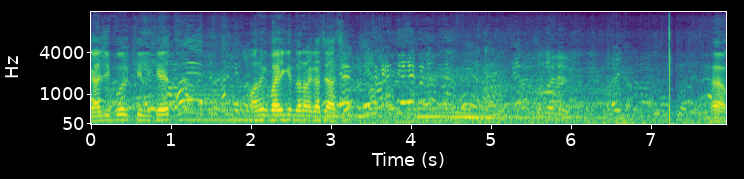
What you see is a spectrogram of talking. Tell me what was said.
গাজীপুর কিলক্ষেত অনেক ভাই কিন্তু ওনার কাছে আছে। হ্যাঁ।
